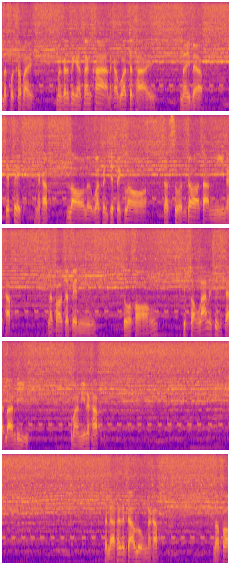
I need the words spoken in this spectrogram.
แล้วกดเข้าไป มันก็จะเป็นการตั้งค่านะครับ ว่าจะถ่ายในแบบ JPEG นะครับรอหรือว่าเป็น JPEG รอสัดส่วนก็ตามนี้นะครับ แล้วก็จะเป็นตัวของ 12 ล้านหรือ 48 ล้านดี ประมาณนี้นะครับ ร็จแล้วถ้าเกิดจะเอาลงนะครับ เราก็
